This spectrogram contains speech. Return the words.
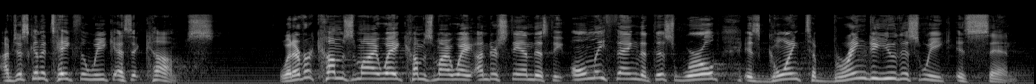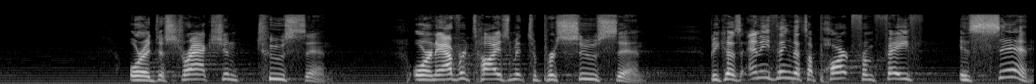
I'm just going to take the week as it comes, Whatever comes my way, comes my way. Understand this the only thing that this world is going to bring to you this week is sin, or a distraction to sin, or an advertisement to pursue sin. Because anything that's apart from faith is sin.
